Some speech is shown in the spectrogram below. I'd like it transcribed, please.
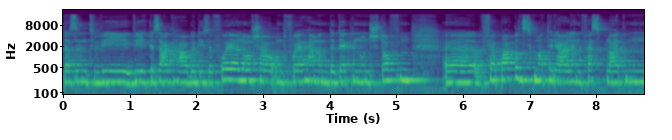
das sind, wie, wie ich gesagt habe, diese Feuerlöscher und feuerhemmende Decken und Stoffen, äh, Verpackungsmaterialien, Festplatten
